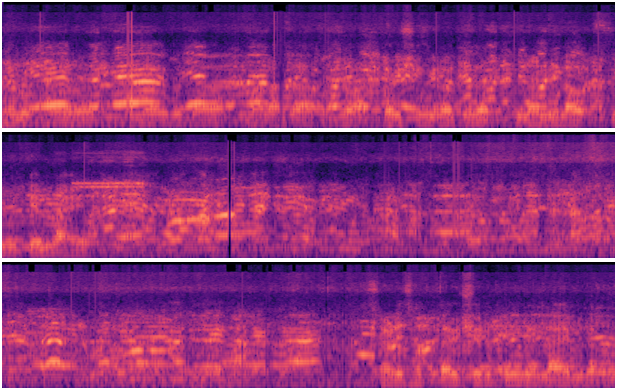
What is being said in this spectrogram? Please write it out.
सत्तावीसशे खाताय पुन्हा जो अठ्ठावीसशे गेला त्याचा पुन्हा सुरू केलेला आहे साडे सत्तावीसशे रुपये गेला आहे मित्रांनो.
